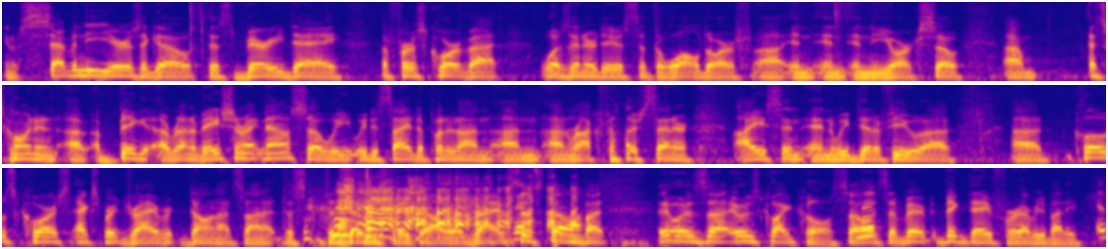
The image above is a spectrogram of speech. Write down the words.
you know, 70 years ago, this very day, the first Corvette was introduced at the Waldorf uh, in, in, in, New York. So um, it's going in a, a big a renovation right now, so we, we decided to put it on, on, on Rockefeller Center ice, and, and we did a few uh, uh, closed course expert driver donuts on it just to demonstrate the all-wheel drive system. Cool. But it was uh, it was quite cool. So let, it's a very big day for everybody. Uh,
